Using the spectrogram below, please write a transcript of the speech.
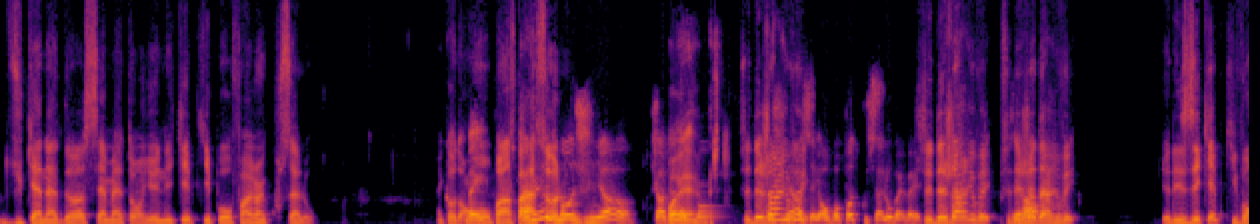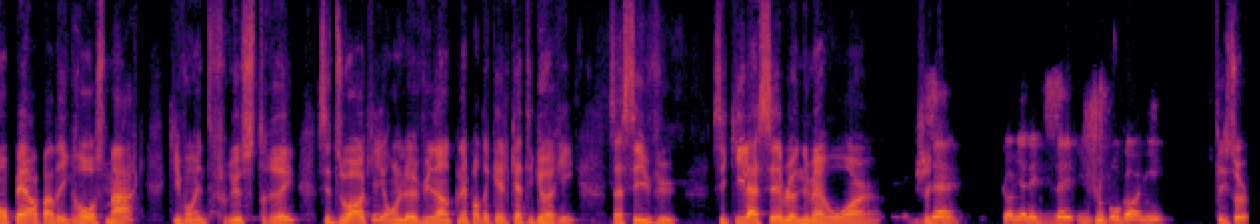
du Canada si, admettons, il y a une équipe qui est pour faire un coup salaud? Écoute, on ne ben, pense pas à ça. junior. C'est déjà arrivé. On ne va pas de coup salaud. Ben, ben. C'est déjà arrivé. C'est déjà arrivé. Il y a des équipes qui vont perdre par des grosses marques, qui vont être frustrées. C'est du hockey. On l'a vu dans n'importe quelle catégorie. Ça s'est vu. C'est qui la cible numéro un? comme Yannick disait, il joue pour gagner. C'est sûr.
